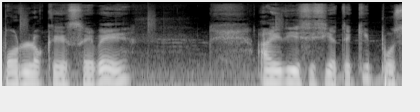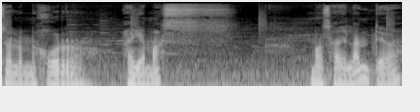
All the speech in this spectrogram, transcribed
por lo que se ve, hay 17 equipos, a lo mejor haya más, más adelante, ¿ah?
